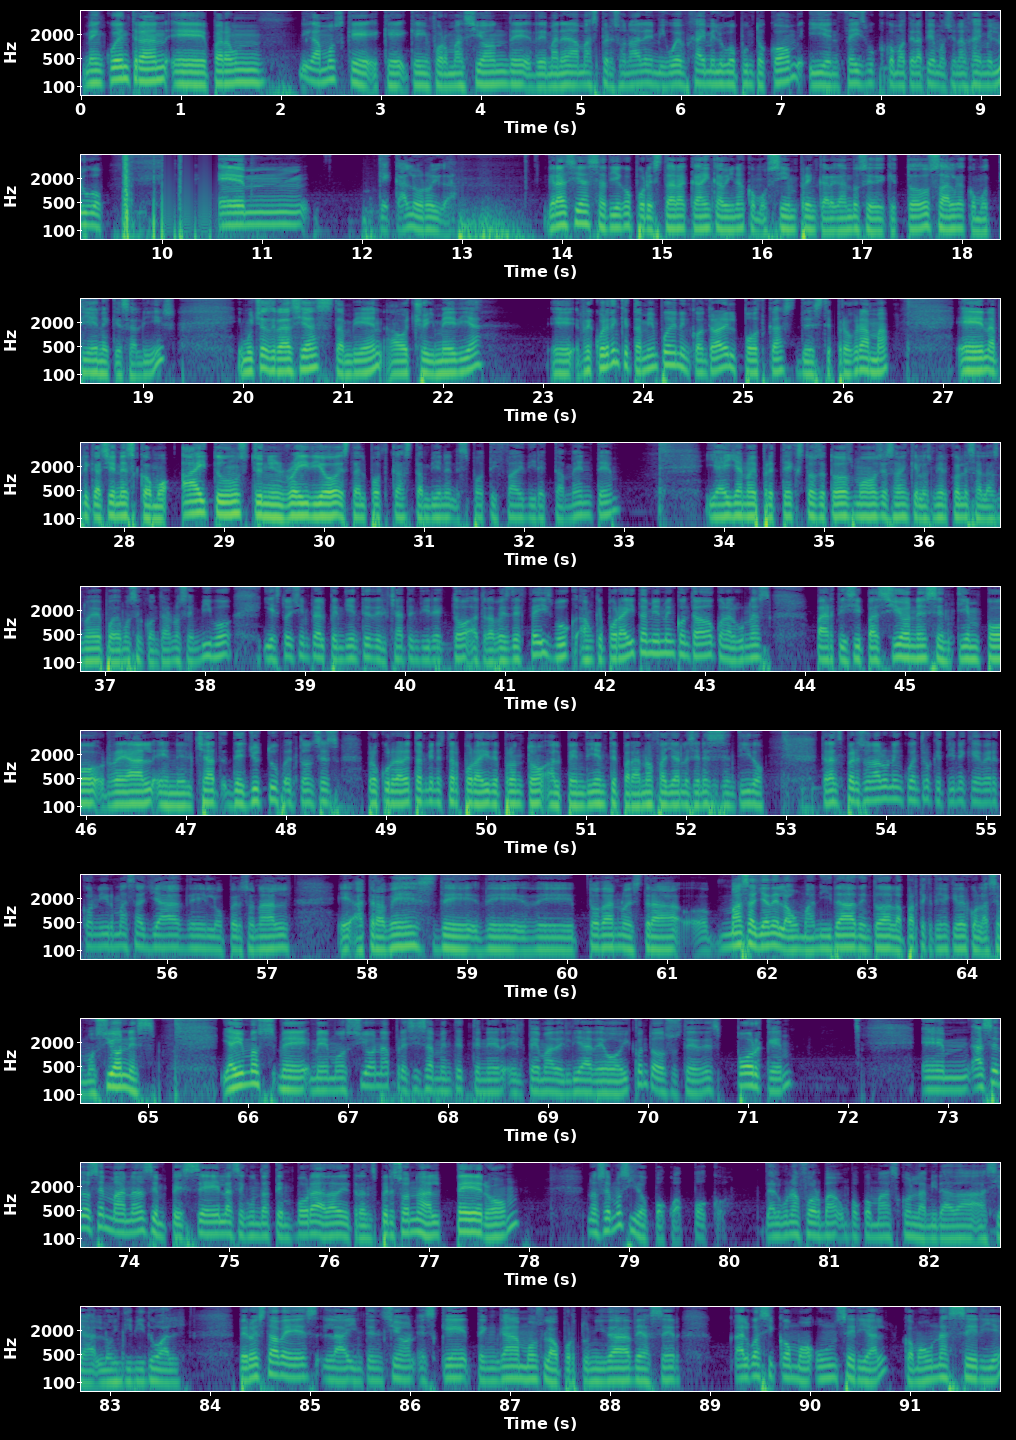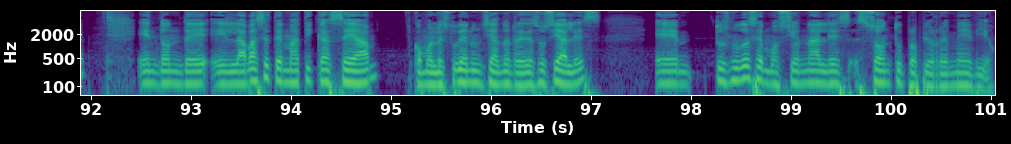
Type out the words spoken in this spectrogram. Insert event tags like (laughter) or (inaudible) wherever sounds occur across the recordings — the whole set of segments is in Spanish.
Me encuentran eh, para un digamos que, que, información de, de, manera más personal en mi web jaimelugo.com y en Facebook como terapia emocional Jaime Lugo. Eh, qué calor, oiga. Gracias a Diego por estar acá en cabina como siempre encargándose de que todo salga como tiene que salir. Y muchas gracias también a ocho y media eh, recuerden que también pueden encontrar el podcast de este programa en aplicaciones como iTunes, Tuning Radio, está el podcast también en Spotify directamente y ahí ya no hay pretextos. De todos modos, ya saben que los miércoles a las 9 podemos encontrarnos en vivo y estoy siempre al pendiente del chat en directo a través de Facebook, aunque por ahí también me he encontrado con algunas participaciones en tiempo real en el chat de YouTube, entonces procuraré también estar por ahí de pronto al pendiente para no fallarles en ese sentido. Transpersonal, un encuentro que tiene que ver con ir más allá de lo personal eh, a través de, de, de toda nuestra, más allá de la humanidad en toda la parte que tiene que ver con las emociones. Y ahí me, emociona precisamente tener el tema del día de hoy con todos ustedes porque... Eh, hace dos semanas empecé la segunda temporada de Transpersonal, pero nos hemos ido poco a poco de alguna forma un poco más con la mirada hacia lo individual. Pero esta vez la intención es que tengamos la oportunidad de hacer algo así como un serial, como una serie, en donde eh, la base temática sea, como lo estuve anunciando en redes sociales, eh, tus nudos emocionales son tu propio remedio.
